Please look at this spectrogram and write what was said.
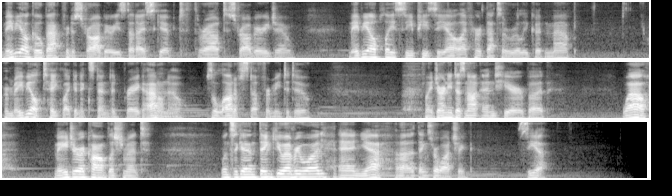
Maybe I'll go back for the strawberries that I skipped throughout Strawberry Jam. Maybe I'll play CPCL, I've heard that's a really good map. Or maybe I'll take like an extended break, I don't know. There's a lot of stuff for me to do. My journey does not end here, but... Wow. Major accomplishment. Once again, thank you everyone, and yeah, uh, thanks for watching. See ya.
